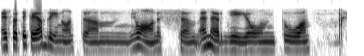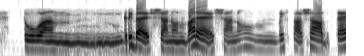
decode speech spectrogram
es varu tikai apbrīnot um, Ilonas um, enerģiju un to, to um, gribēšanu un varēšanu vispār šādu te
